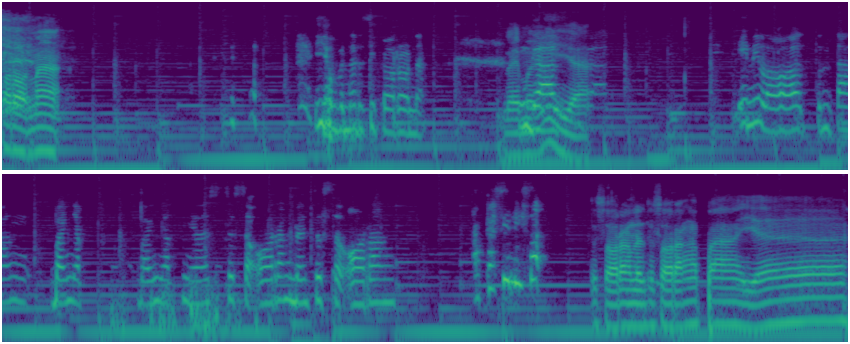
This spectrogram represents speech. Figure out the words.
Corona. Iya bener sih corona. Emang Enggak. iya. Ini loh tentang banyak banyaknya seseorang dan seseorang. Apa sih Lisa? Seseorang dan seseorang apa? Ya.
